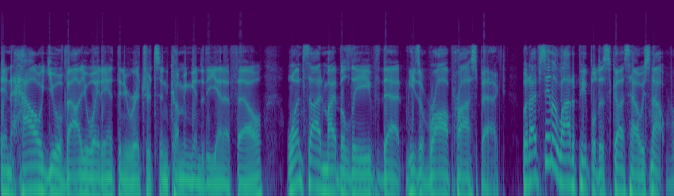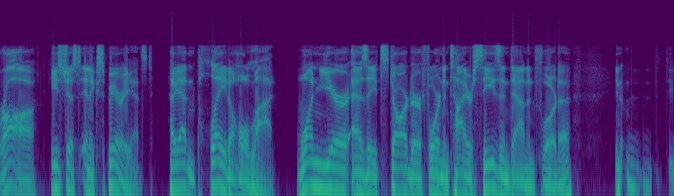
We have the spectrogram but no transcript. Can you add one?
in how you evaluate Anthony Richardson coming into the NFL. One side might believe that he's a raw prospect, but I've seen a lot of people discuss how he's not raw, he's just inexperienced, how he hadn't played a whole lot. One year as a starter for an entire season down in Florida. You know,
